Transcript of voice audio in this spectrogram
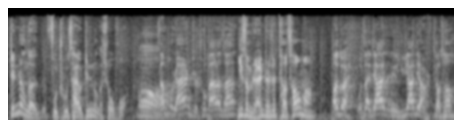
真正的付出才有真正的收获。哦，咱不燃燃脂，说白了，咱你怎么燃脂？就跳操吗？啊，对我在家那个瑜伽垫儿跳操，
